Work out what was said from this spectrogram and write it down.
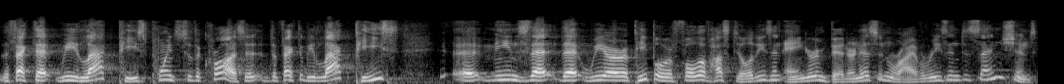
The fact that we lack peace points to the cross. Uh, the fact that we lack peace uh, means that, that we are a people who are full of hostilities and anger and bitterness and rivalries and dissensions.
